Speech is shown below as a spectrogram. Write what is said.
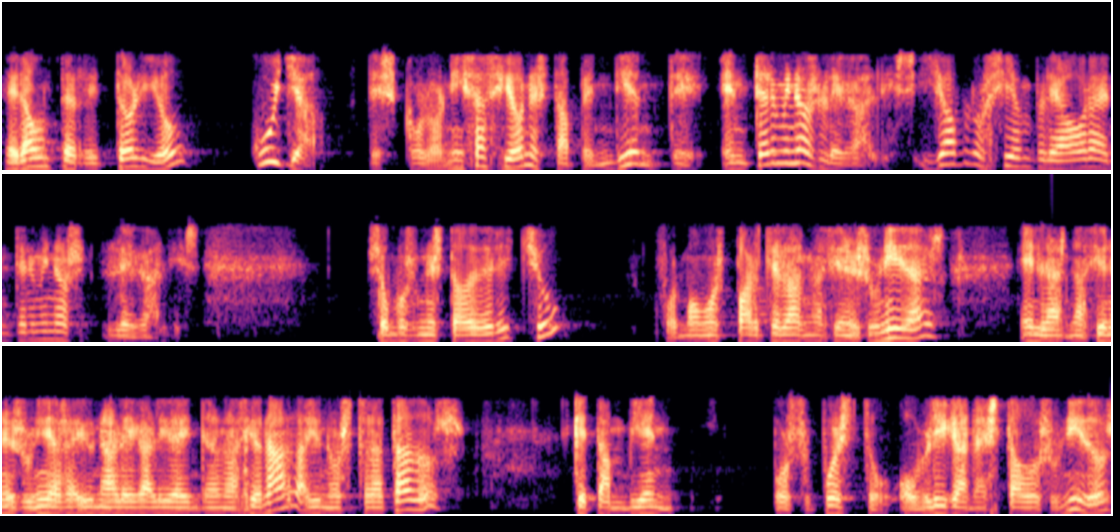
era un territorio cuya descolonización está pendiente en términos legales. Y yo hablo siempre ahora en términos legales. Somos un Estado de Derecho, formamos parte de las Naciones Unidas, en las Naciones Unidas hay una legalidad internacional, hay unos tratados que también, por supuesto, obligan a Estados Unidos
